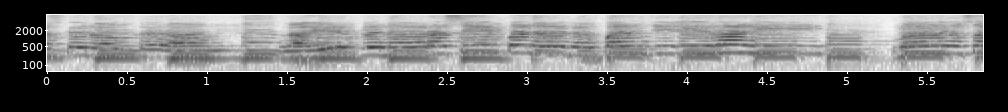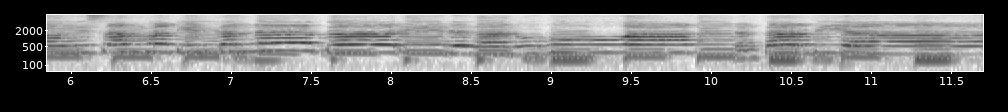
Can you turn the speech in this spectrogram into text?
Fakultas kedokteran Lahir generasi penegak panji ilahi Menyongsong Islam bangkitkan negeri dengan uhuah dan tarbiyah.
